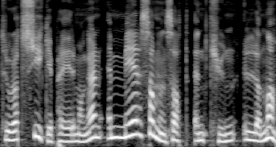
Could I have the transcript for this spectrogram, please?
tror at sykepleiermangelen er mer sammensatt enn kun lønna.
